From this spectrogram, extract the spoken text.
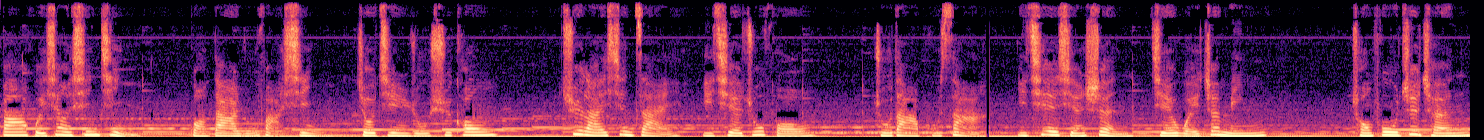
八回向心境，广大如法性，究竟如虚空。去来现在，一切诸佛，诸大菩萨。一切贤圣皆为证明，重复至诚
